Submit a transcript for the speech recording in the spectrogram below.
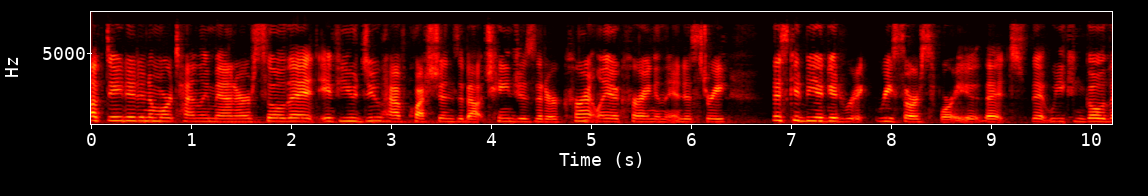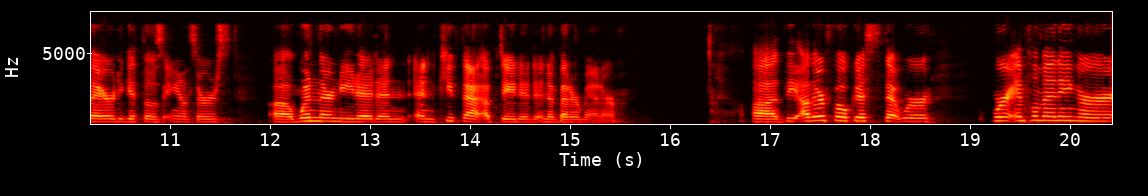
updated in a more timely manner so that if you do have questions about changes that are currently occurring in the industry, this could be a good re resource for you that, that we can go there to get those answers uh, when they're needed and, and keep that updated in a better manner. Uh, the other focus that we're we're implementing or,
